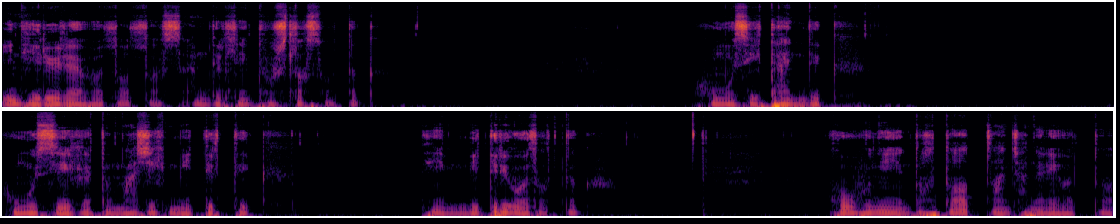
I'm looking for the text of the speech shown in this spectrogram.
Энэ хэрээрээ бол бас амьдралын туршлага суудаг. Хүмүүсийг таньдаг. Хүмүүсийг одоо маш их мэдэрдэг. Тийм мэдрэг болгодог. Хуу хөний дотоод зан чанарыг одоо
